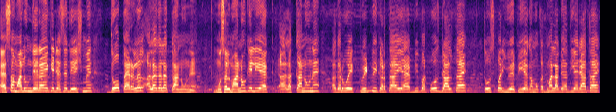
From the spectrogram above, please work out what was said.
ऐसा मालूम दे रहा है कि जैसे देश में दो पैरेलल अलग अलग कानून हैं। मुसलमानों के लिए अलग कानून है। अगर वो एक ट्वीट भी करता है या एफबी पर पोस्ट डालता है तो उस पर यूएपीए का मुकदमा लगा दिया जाता है।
